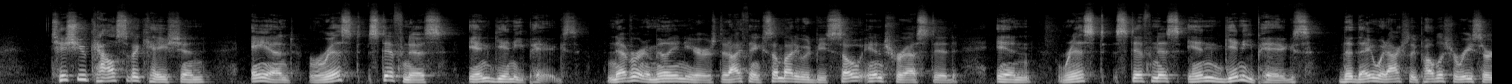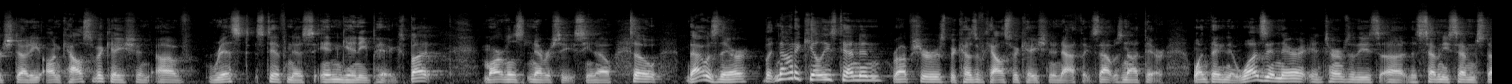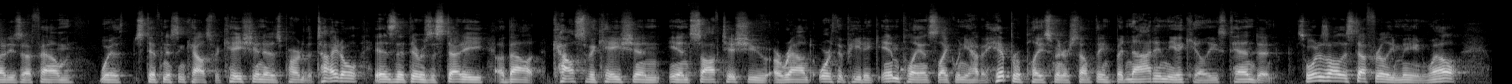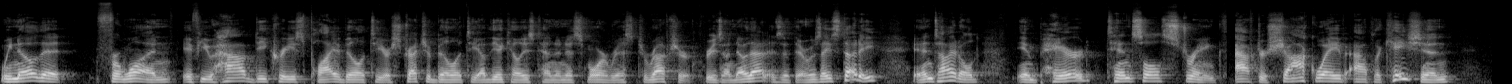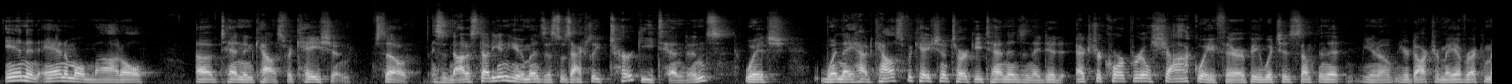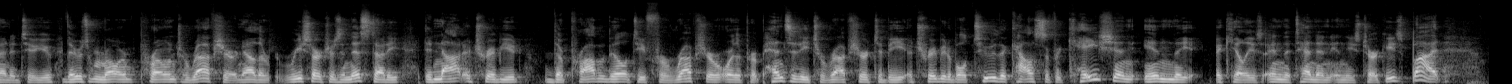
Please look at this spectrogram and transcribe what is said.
Tissue Calcification and Wrist Stiffness in Guinea Pigs. Never in a million years did I think somebody would be so interested in wrist stiffness in guinea pigs that they would actually publish a research study on calcification of wrist stiffness in guinea pigs. But marvels never cease, you know. So that was there, but not Achilles tendon ruptures because of calcification in athletes. That was not there. One thing that was in there in terms of these uh, the 77 studies I found with stiffness and calcification as part of the title is that there was a study about calcification in soft tissue around orthopedic implants, like when you have a hip replacement or something, but not in the Achilles tendon. So, what does all this stuff really mean? Well, we know that for one, if you have decreased pliability or stretchability of the Achilles tendon, it's more risk to rupture. The reason I know that is that there was a study entitled Impaired Tensile Strength After Shockwave Application in an animal model of tendon calcification. So, this is not a study in humans, this was actually turkey tendons, which when they had calcification of turkey tendons and they did extracorporeal shockwave therapy, which is something that you know your doctor may have recommended to you, there's more prone to rupture. Now, the researchers in this study did not attribute the probability for rupture or the propensity to rupture to be attributable to the calcification in the Achilles in the tendon in these turkeys, but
